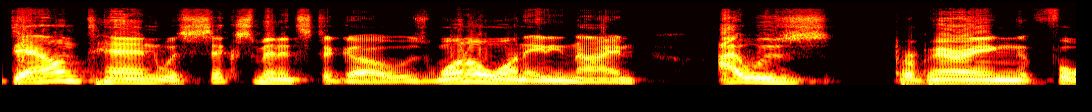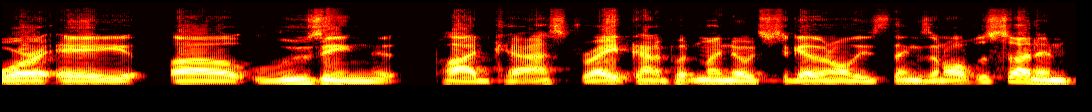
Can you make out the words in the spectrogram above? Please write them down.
down ten with six minutes to go. It was one hundred one eighty nine. I was preparing for a uh, losing podcast, right? Kind of putting my notes together and all these things, and all of a sudden,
